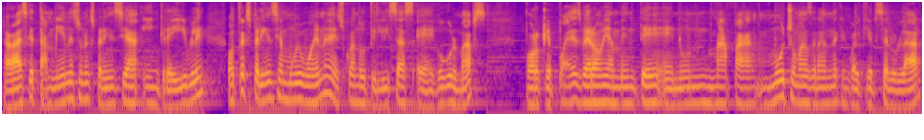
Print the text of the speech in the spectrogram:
la verdad es que también es una experiencia increíble. Otra experiencia muy buena es cuando utilizas eh, Google Maps porque puedes ver obviamente en un mapa mucho más grande que en cualquier celular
